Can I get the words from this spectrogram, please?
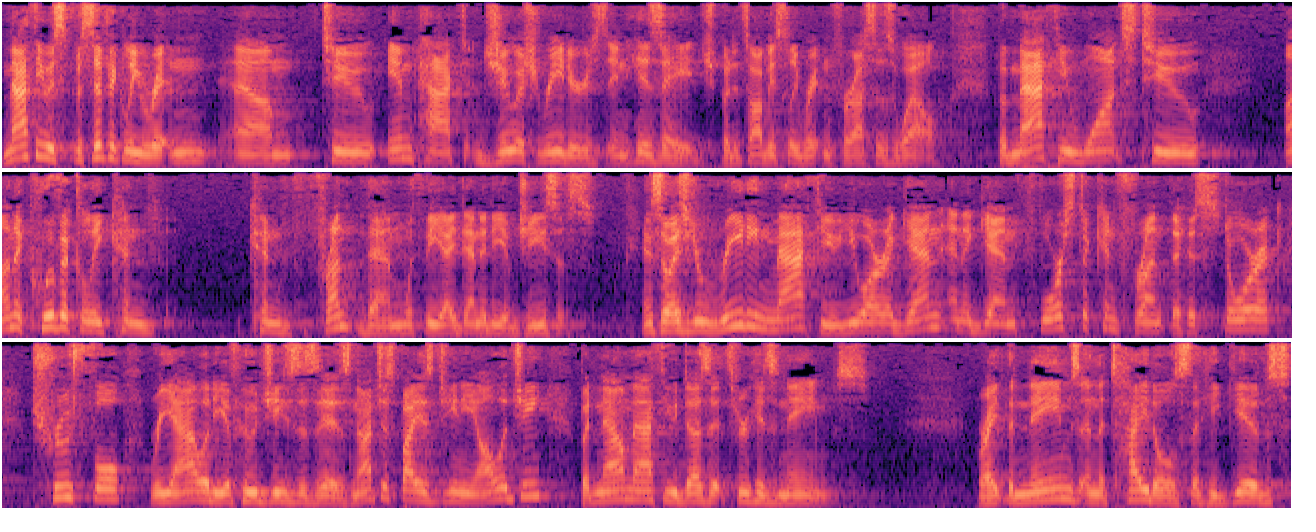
Matthew is specifically written um, to impact Jewish readers in his age, but it's obviously written for us as well. But Matthew wants to unequivocally con- confront them with the identity of Jesus. And so as you're reading Matthew, you are again and again forced to confront the historic, truthful reality of who Jesus is, not just by his genealogy, but now Matthew does it through his names. Right? The names and the titles that he gives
